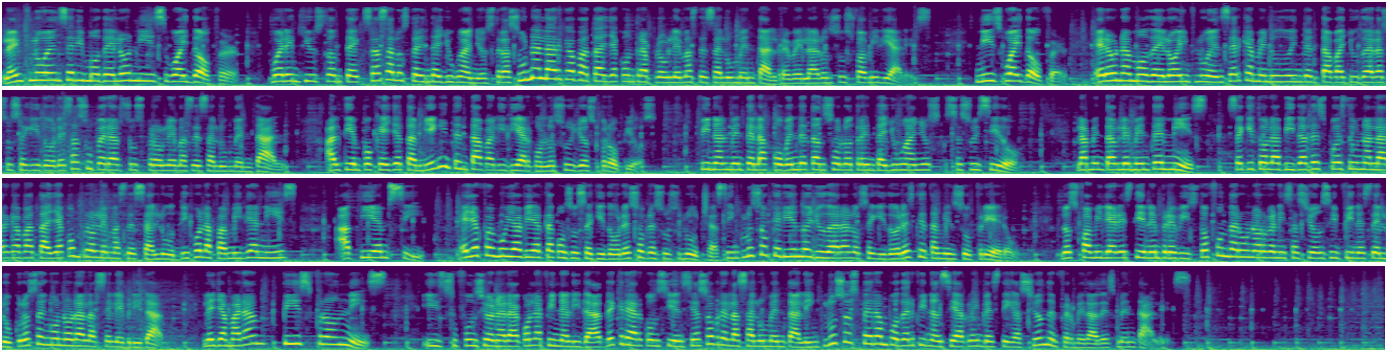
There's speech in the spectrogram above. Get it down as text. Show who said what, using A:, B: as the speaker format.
A: La influencer y modelo Nis Whiteoffer muere en Houston, Texas a los 31 años tras una larga batalla contra problemas de salud mental, revelaron sus familiares. Nis Whiteoffer era una modelo e influencer que a menudo intentaba ayudar a sus seguidores a superar sus problemas de salud mental, al tiempo que ella también intentaba lidiar con los suyos propios. Finalmente, la joven de tan solo 31 años se suicidó. Lamentablemente, Nis se quitó la vida después de una larga batalla con problemas de salud, dijo la familia Nis a TMC. Ella fue muy abierta con sus seguidores sobre sus luchas, incluso queriendo ayudar a los seguidores que también sufrieron. Los familiares tienen previsto fundar una organización sin fines de lucros en honor a la celebridad. Le llamarán Peace from Nis y funcionará con la finalidad de crear conciencia sobre la salud mental e incluso esperan poder financiar la investigación de enfermedades mentales.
